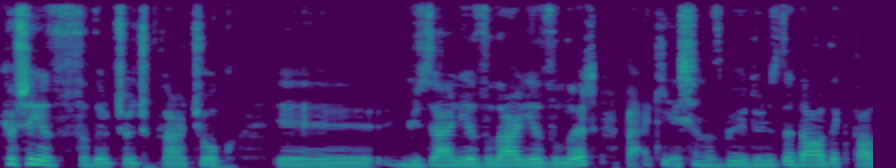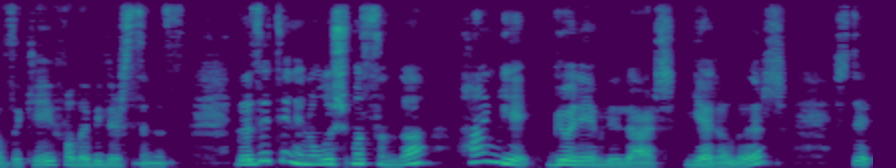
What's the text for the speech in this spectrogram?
köşe yazısıdır çocuklar. Çok e, güzel yazılar yazılır. Belki yaşınız büyüdüğünüzde daha da fazla keyif alabilirsiniz. Gazetenin oluşmasında hangi görevliler yer alır? İşte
